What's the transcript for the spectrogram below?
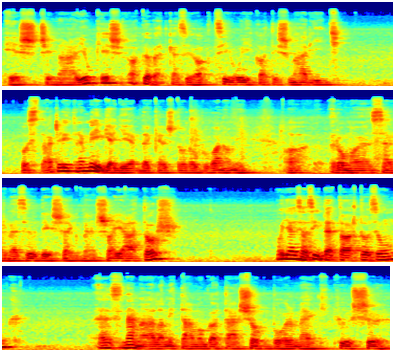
és csináljuk, és a következő akcióikat is már így hozták létre. Még egy érdekes dolog van, ami a roma önszerveződésekben sajátos, hogy ez az ide tartozunk, ez nem állami támogatásokból, meg külső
